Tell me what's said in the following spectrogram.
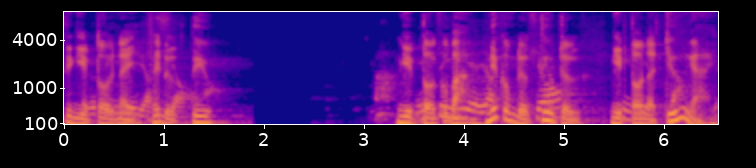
thì nghiệp tội này phải được tiêu. Nghiệp tội của bạn nếu không được tiêu trừ, nghiệp tội là chướng ngại.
